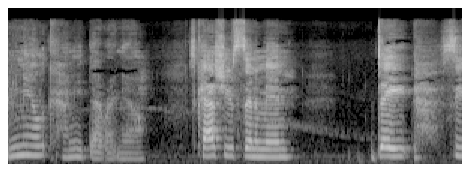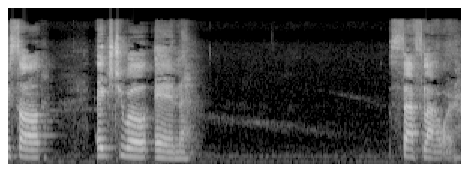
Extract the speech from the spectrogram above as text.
milk. I need that right now. It's cashew, cinnamon, date, sea salt, H2O, and safflower.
